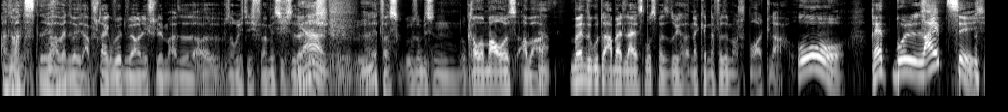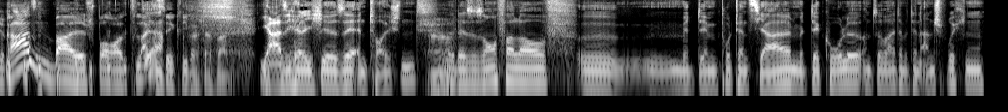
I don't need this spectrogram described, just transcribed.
Ansonsten, ja, wenn sie wieder absteigen würden, wäre auch nicht schlimm. Also äh, so richtig vermisse ich sie da Ja, nicht. Äh, Etwas, so ein bisschen graue Maus, aber wenn sie gute Arbeit leisten, muss man sie durchaus anerkennen. Dafür sind wir Sportler. Oh, Red Bull Leipzig, Rasenballsport Leipzig, lieber Stefan. Ja, sicherlich äh, sehr enttäuschend äh, der Saisonverlauf äh, mit dem Potenzial, mit der Kohle und so weiter, mit den Ansprüchen.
